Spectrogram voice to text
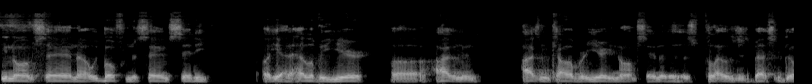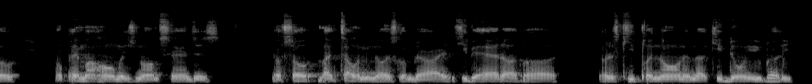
You know what I'm saying? Uh, we both from the same city. Uh, he had a hell of a year, uh, Heisman, Heisman caliber year. You know what I'm saying? It was, it was just best to go, go pay my homies. You know what I'm saying? Just you know, so like telling me, you know, it's gonna be all right. Keep your head up. Uh, you know, just keep putting on and uh, keep doing you, buddy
